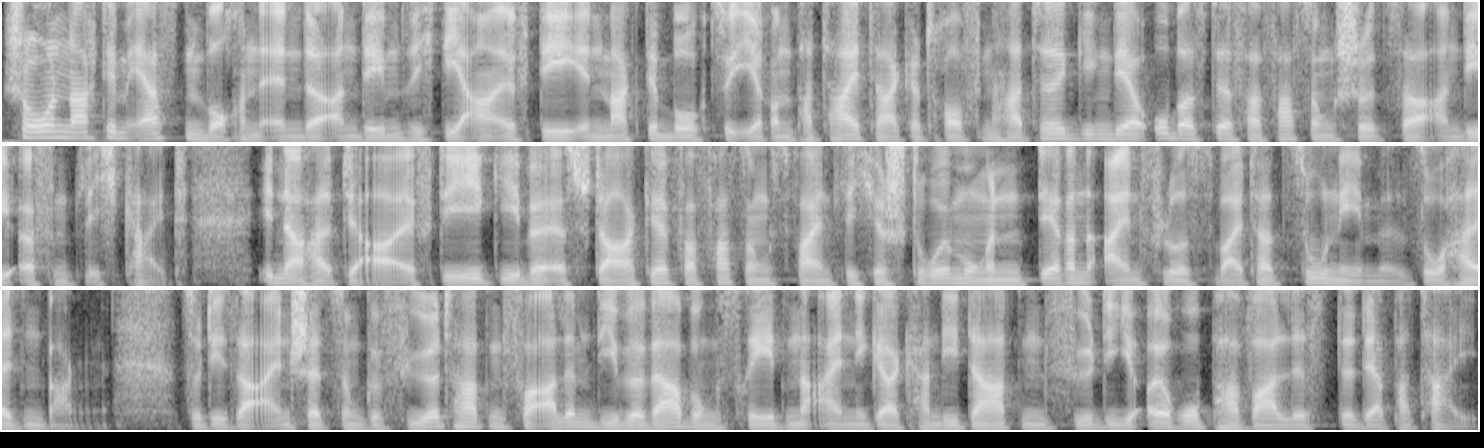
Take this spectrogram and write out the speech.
Schon nach dem ersten Wochenende, an dem sich die AfD in Magdeburg zu ihrem Parteitag getroffen hatte, ging der oberste Verfassungsschützer an die Öffentlichkeit. Innerhalb der AfD gebe es starke verfassungsfeindliche Strömungen, deren Einfluss weiter zunehme, so Haldenwang. Zu dieser Einschätzung geführt hatten vor allem die Bewerbungsreden einiger Kandidaten für die Europawahlliste der Partei.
